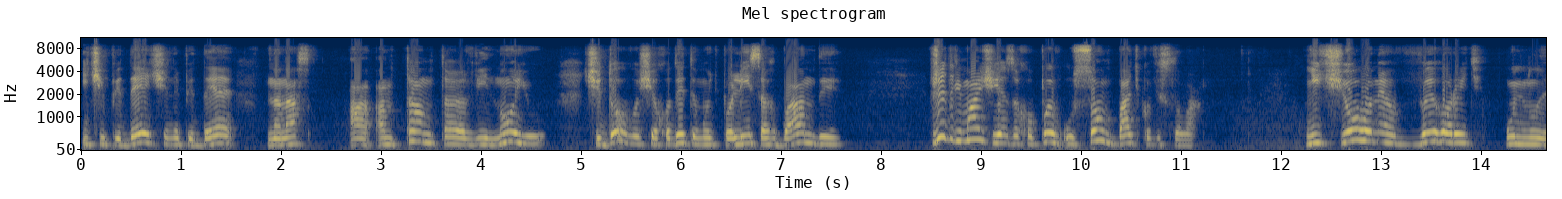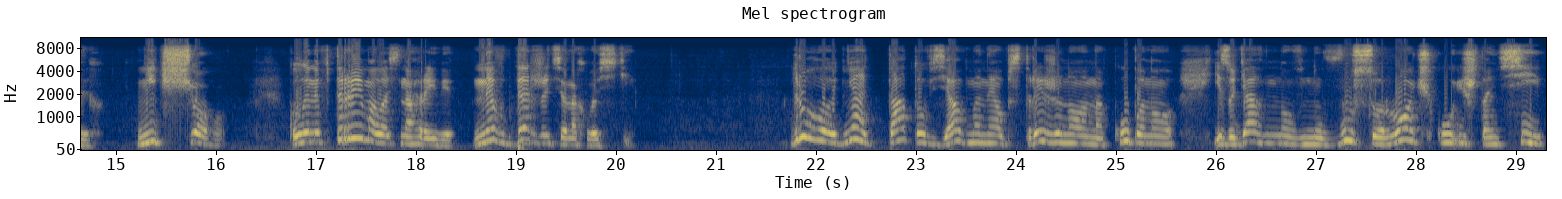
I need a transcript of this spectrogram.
і чи піде, чи не піде на нас а- Антанта війною, чи довго ще ходитимуть по лісах банди. Вже дрімаючи, я захопив у сон батькові слова. Нічого не вигорить у них. Нічого. Коли не втрималась на гриві, не вдержиться на хвості. Другого дня тато взяв мене обстриженого, накупаного і зодягненого в нову сорочку і штанці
